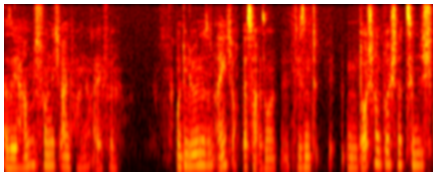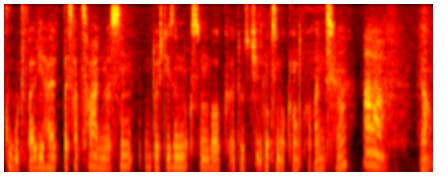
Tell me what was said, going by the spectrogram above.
Also die haben es schon nicht einfach in der Eifel. Und die Löhne sind eigentlich auch besser. Also die sind im Deutschlanddurchschnitt ziemlich gut, weil die halt besser zahlen müssen durch diesen Luxemburg, äh, durch die Luxemburg-Konkurrenz. Ne? Ah, Ja.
